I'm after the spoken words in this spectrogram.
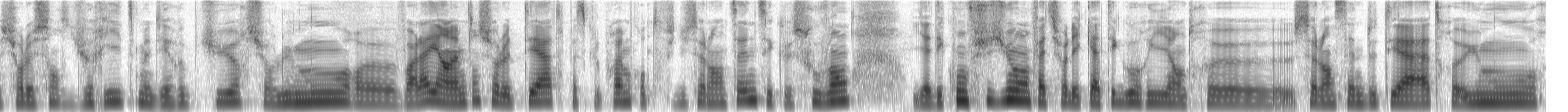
sur le sens du rythme, des ruptures, sur l'humour, euh, voilà, et en même temps sur le théâtre, parce que le problème quand on fait du seul en scène, c'est que souvent il y a des confusions en fait sur les catégories entre seul en scène de théâtre, humour,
